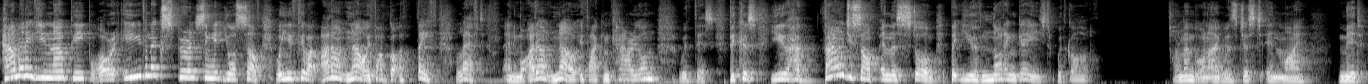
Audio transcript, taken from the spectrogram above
How many of you know people or even experiencing it yourself where you feel like, I don't know if I've got a faith left anymore. I don't know if I can carry on with this because you have found yourself in the storm, but you have not engaged with God. I remember when I was just in my mid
